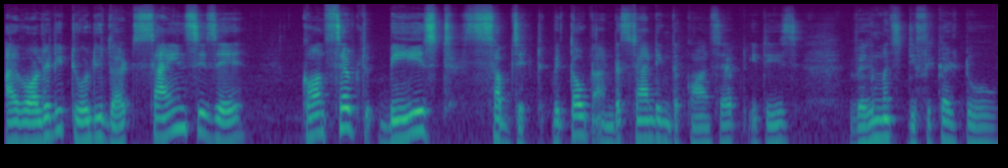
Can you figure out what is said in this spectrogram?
i've already told you that science is a concept based subject. Without understanding the concept it is very much difficult to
